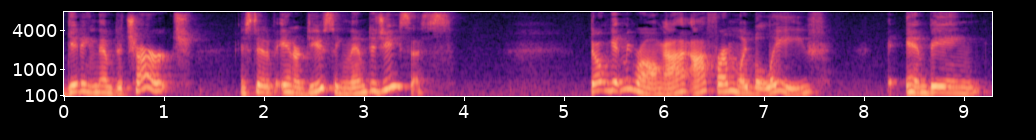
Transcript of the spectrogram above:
getting them to church instead of introducing them to Jesus. Don't get me wrong, I, I firmly believe in being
